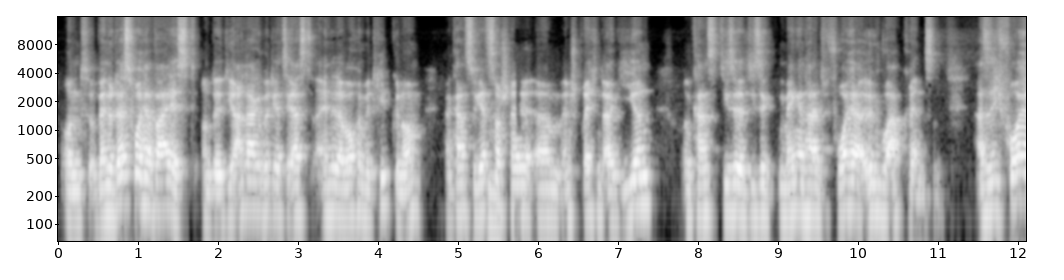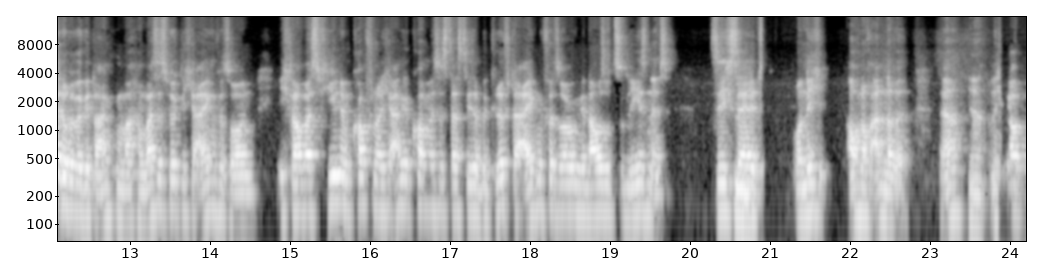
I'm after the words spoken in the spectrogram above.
Und wenn du das vorher weißt und die Anlage wird jetzt erst Ende der Woche in Betrieb genommen, dann kannst du jetzt mhm. noch schnell ähm, entsprechend agieren und kannst diese, diese Mengen halt vorher irgendwo abgrenzen. Also sich vorher darüber Gedanken machen, was ist wirklich Eigenversorgung. Ich glaube, was vielen im Kopf noch nicht angekommen ist, ist, dass dieser Begriff der Eigenversorgung genauso zu lesen ist sich hm. selbst und nicht auch noch andere. Ja. ja. Und ich glaube,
